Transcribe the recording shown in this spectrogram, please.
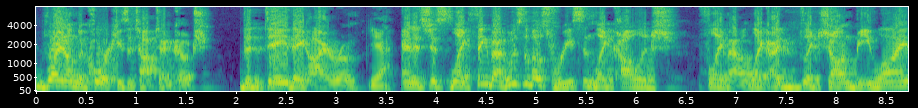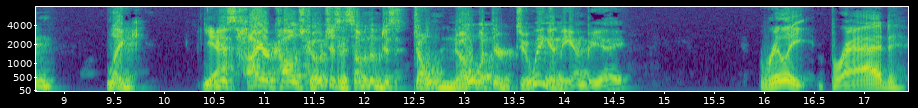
right on the court, he's a top 10 coach the day they hire him. Yeah. And it's just like, think about who's the most recent like college flame out? Like, I like John Beilein. Like, yeah. you just hire college coaches and some of them just don't know what they're doing in the NBA. Really, Brad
